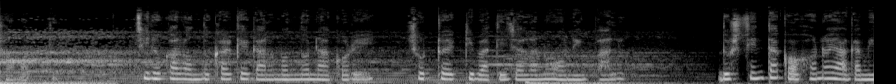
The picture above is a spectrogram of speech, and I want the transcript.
সমাপ্তি। চিরকাল অন্ধকারকে গালমন্দ না করে ছোট্ট একটি বাতি জ্বালানো অনেক ভালো। দুশ্চিন্তা কখনোই আগামী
